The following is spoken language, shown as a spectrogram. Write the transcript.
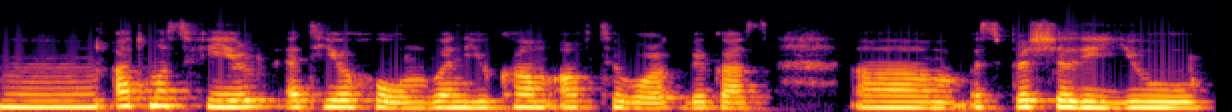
um, atmosphere at your home when you come after work, because um, especially you,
